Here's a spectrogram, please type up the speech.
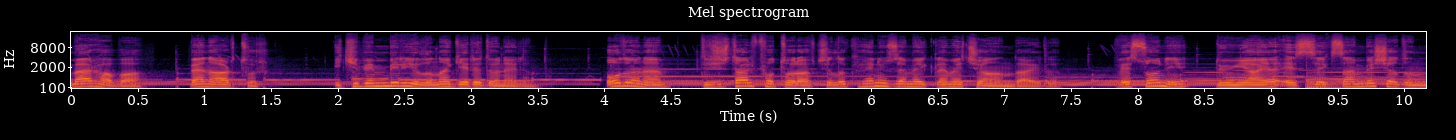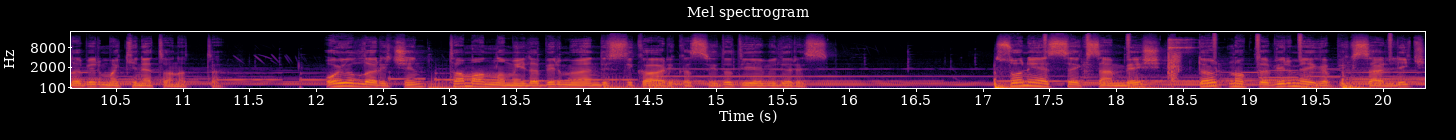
Merhaba, ben Arthur. 2001 yılına geri dönelim. O dönem dijital fotoğrafçılık henüz emekleme çağındaydı ve Sony dünyaya S85 adında bir makine tanıttı. O yıllar için tam anlamıyla bir mühendislik harikasıydı diyebiliriz. Sony S85 4.1 megapiksellik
